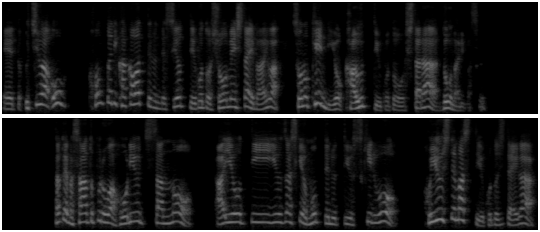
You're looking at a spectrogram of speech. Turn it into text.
えーとうちはお本当に関わってるんですよっていうことを証明したい場合は、その権利を買うっていうことをしたらどうなります？例えば、サートプロは堀内さんの IoT ユーザー試験を持ってるっていうスキルを保有してますっていうこと自体が、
